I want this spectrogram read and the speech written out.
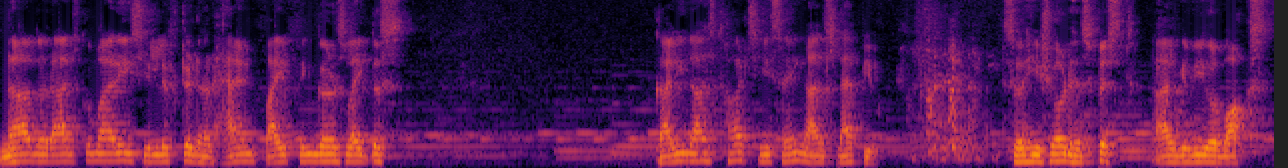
now the Rajkumari, she lifted her hand, five fingers like this. Kalidas thought she's saying, I'll slap you. so he showed his fist, I'll give you a box.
